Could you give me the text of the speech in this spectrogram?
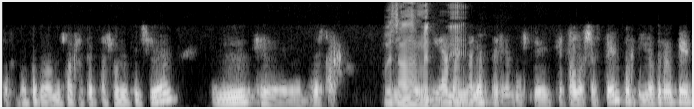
por supuesto que vamos a respetar su decisión y eh, no estará. Pues nada, el día mañana esperemos que, todos estén, porque yo creo que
